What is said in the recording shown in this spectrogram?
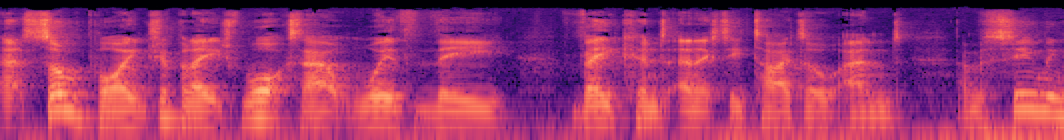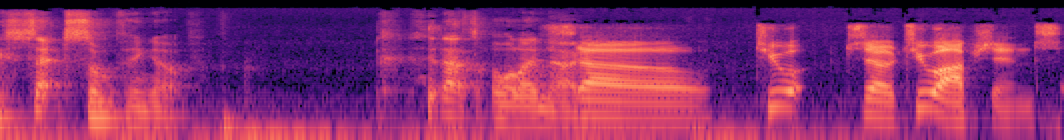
at some point Triple H walks out with the vacant NXT title, and I'm assuming sets something up. That's all I know. So two so two options.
